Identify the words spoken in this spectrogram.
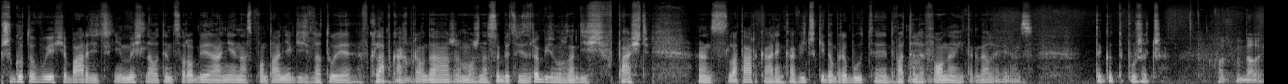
przygotowuję się bardziej, czyli myślę o tym, co robię, a nie na spontanie gdzieś wlatuję w klapkach, prawda, że można sobie coś zrobić, można gdzieś wpaść, więc latarka, rękawiczki, dobre buty, dwa telefony i tak dalej, więc tego typu rzeczy. Chodźmy dalej.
